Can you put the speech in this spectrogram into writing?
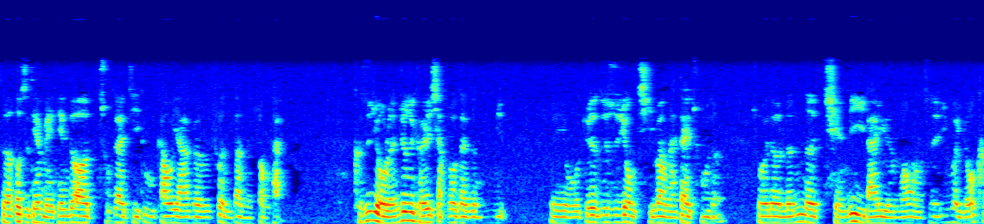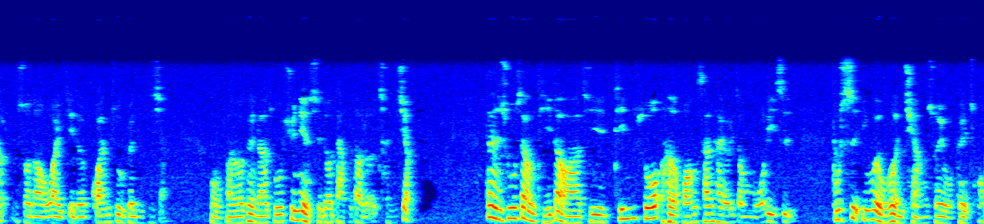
这二十天每天都要处在极度高压跟奋战的状态。可是有人就是可以享受在这里面，所以我觉得这是用期望来带出的。所谓的人的潜力来源，往往是因为有可能受到外界的关注跟影响，我反而可以拿出训练时都达不到的成效。但书上提到啊，其实听说和黄山还有一种魔力是，不是因为我很强，所以我可以穿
